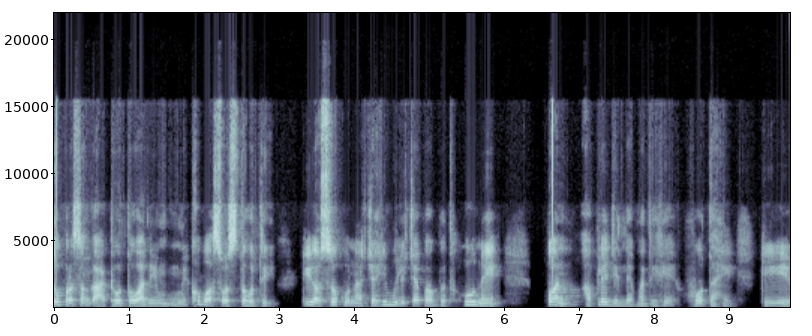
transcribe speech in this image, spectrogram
तो प्रसंग आठवतो आणि मी खूप अस्वस्थ होते की असं कोणाच्याही मुलीच्या बाबत होऊ नये. पण आपल्या जिल्ह्यामध्ये हे होत आहे की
